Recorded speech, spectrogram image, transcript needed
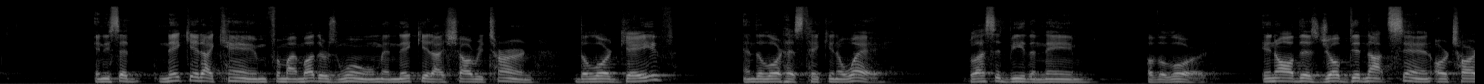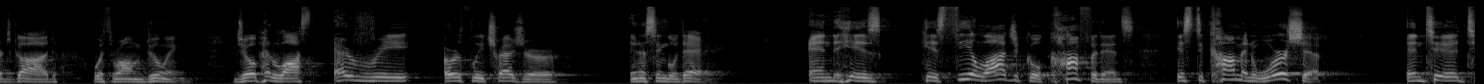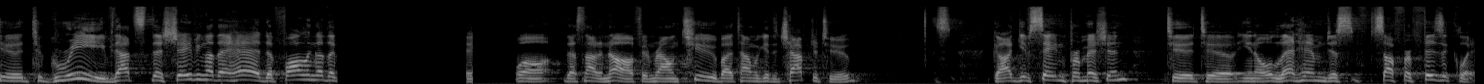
And he said, Naked I came from my mother's womb, and naked I shall return. The Lord gave, and the Lord has taken away. Blessed be the name of the Lord. In all this, Job did not sin or charge God with wrongdoing. Job had lost every earthly treasure in a single day. And his, his theological confidence is to come and worship and to, to, to grieve. That's the shaving of the head, the falling of the well, that's not enough. In round two, by the time we get to chapter two, God gives Satan permission to, to you know, let him just suffer physically.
